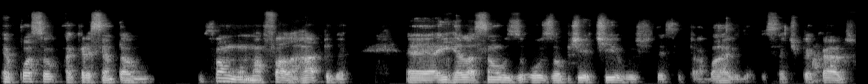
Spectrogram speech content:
Eu posso acrescentar um, só uma fala rápida é, em relação aos, aos, objetivos desse trabalho dos sete pecados.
